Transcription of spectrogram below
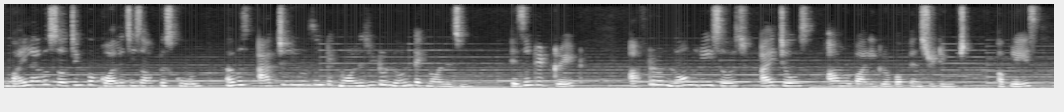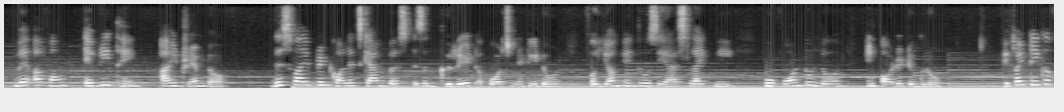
While I was searching for colleges after school, I was actually using technology to learn technology. Isn't it great? After a long research, I chose Amrapali Group of Institutes, a place where I found everything I dreamed of. This vibrant college campus is a great opportunity door for young enthusiasts like me who want to learn in order to grow. If I take a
